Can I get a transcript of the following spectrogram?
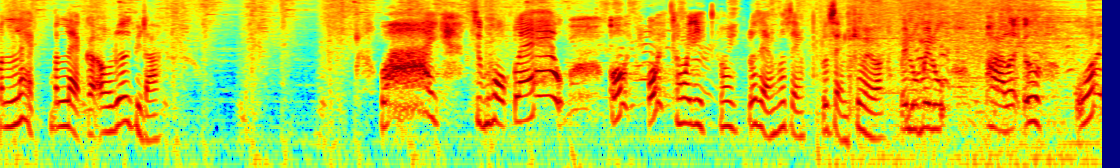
มันแหลกมันแหลกกันเอาเรื่องอยู่นะว้ายสิบหกแล้ว โอ้ยโอ้ยทำไมดีทำไมรถแสงรถแสงรถแสงใช่ไหมวะไม่รู้ไม่รู้พาเลยเออโอ้ย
